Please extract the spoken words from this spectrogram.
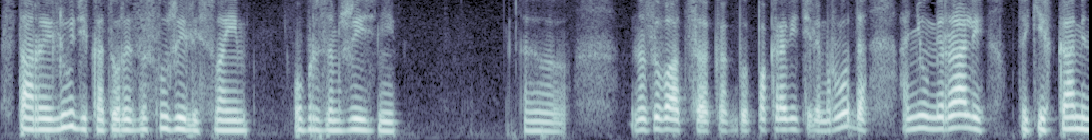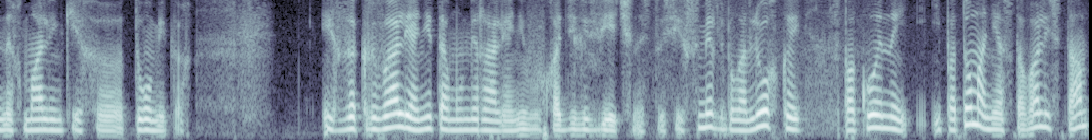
старые люди, которые заслужили своим образом жизни называться как бы покровителем рода, они умирали в таких каменных маленьких э, домиках. Их закрывали, они там умирали, они уходили в вечность. То есть их смерть была легкой, спокойной, и потом они оставались там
